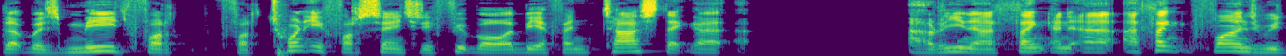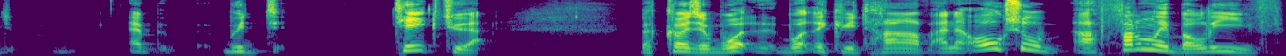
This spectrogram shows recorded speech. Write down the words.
that was made for, for 21st century football, it'd be a fantastic uh, arena. I think, and I, I think fans would uh, would take to it because of what what they could have. And I also, I firmly believe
